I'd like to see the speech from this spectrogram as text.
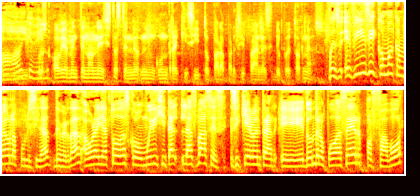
Ay, y pues bien. obviamente no necesitas tener ningún requisito para participar en ese tipo de torneos. Pues eh, fíjense cómo ha cambiado la publicidad, de verdad. Ahora ya todo es como muy digital. Las bases, si quiero entrar, eh, ¿dónde lo puedo hacer? Por favor.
